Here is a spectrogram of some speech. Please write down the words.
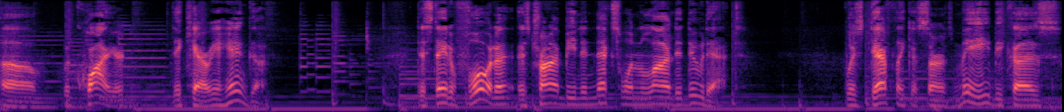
um, required to carry a handgun. The state of Florida is trying to be the next one in line to do that, which definitely concerns me because,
